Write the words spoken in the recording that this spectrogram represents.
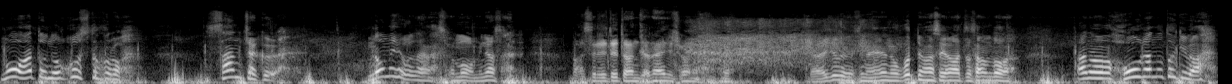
もうあと残すところ3着。のみでございます。もう皆さん忘れてたんじゃないでしょうね。大丈夫ですね。残ってますよあと3本。あの砲丸の時は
